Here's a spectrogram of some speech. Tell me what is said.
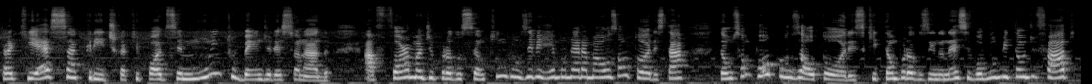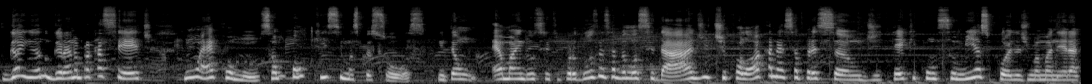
para que essa crítica que pode ser muito bem direcionada à forma de produção, que inclusive remunera mal os autores, tá? Então são poucos os autores que estão produzindo nesse volume e estão de fato ganhando grana pra cacete. Não é comum, são pouquíssimas pessoas. Então é uma indústria que produz nessa velocidade, te coloca nessa pressão de ter que consumir as coisas de uma maneira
